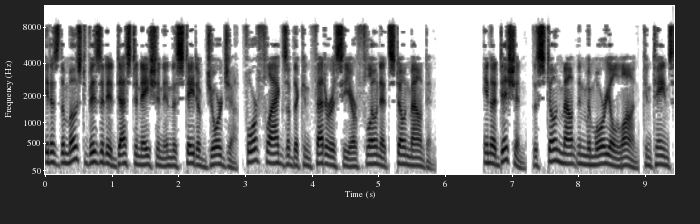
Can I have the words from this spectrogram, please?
It is the most visited destination in the state of Georgia. Four flags of the Confederacy are flown at Stone Mountain. In addition, the Stone Mountain Memorial Lawn contains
